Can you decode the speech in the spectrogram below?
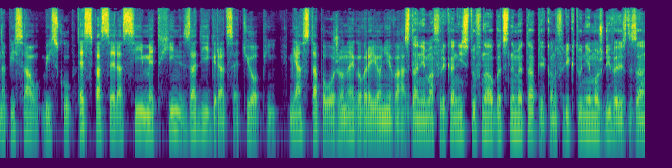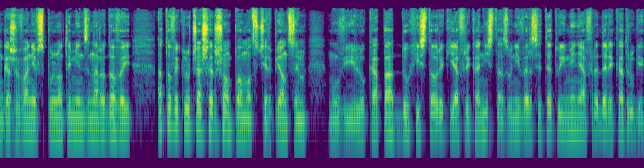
napisał biskup Tesfa Selassie Methin Zadigrat z Etiopii, miasta położonego w rejonie Wal. Zdaniem Afrykanistów na obecnym etapie konfliktu niemożliwe jest zaangażowanie wspólnoty międzynarodowej, a to wyklucza szerszą pomoc cierpiącym, mówi Luca Paddu, historyk i afrykanista z Uniwersytetu imienia Fryderyka II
